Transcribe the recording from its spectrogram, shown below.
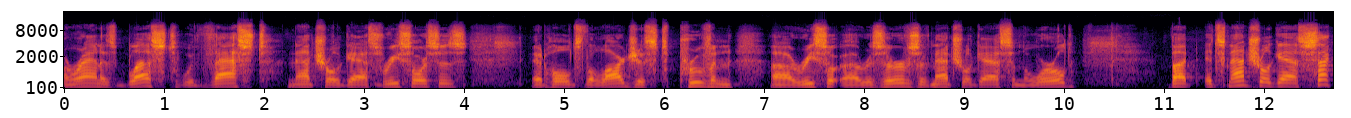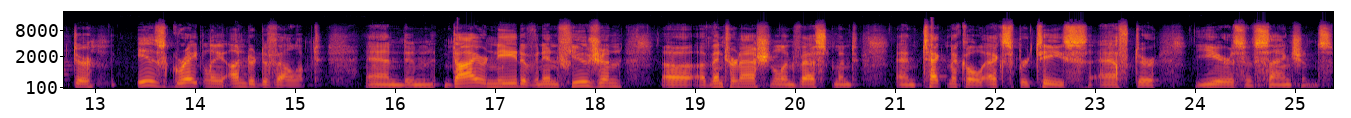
Iran is blessed with vast natural gas resources. It holds the largest proven uh, resor- uh, reserves of natural gas in the world. But its natural gas sector is greatly underdeveloped and in dire need of an infusion uh, of international investment and technical expertise after years of sanctions.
